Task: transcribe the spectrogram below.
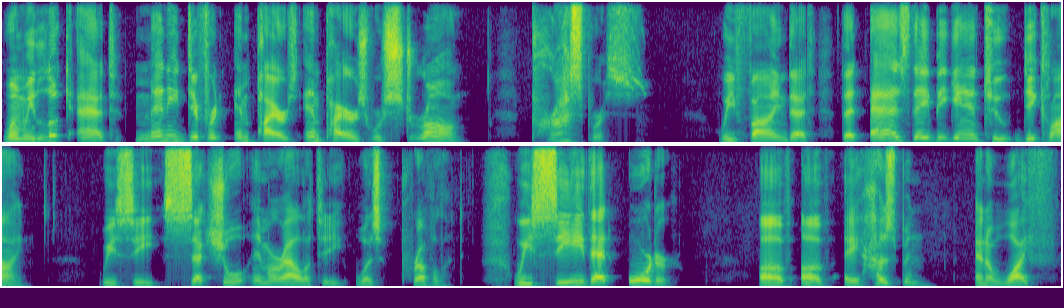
when we look at many different empires, empires were strong, prosperous. We find that, that as they began to decline, we see sexual immorality was prevalent. We see that order of, of a husband and a wife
